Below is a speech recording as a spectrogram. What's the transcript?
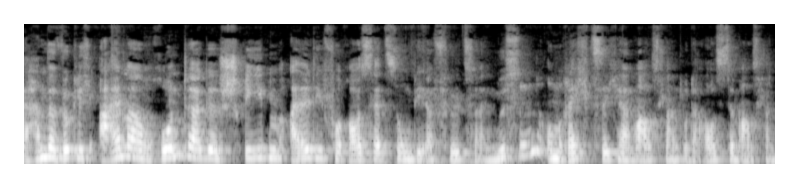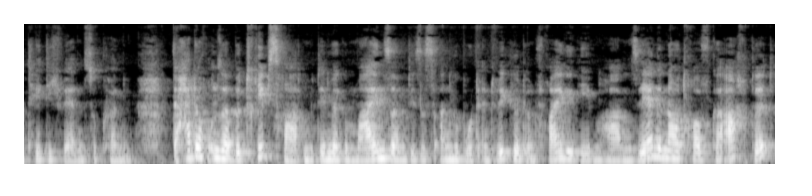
Da haben wir wirklich einmal runtergeschrieben, all die Voraussetzungen, die erfüllt sein müssen, um rechtssicher im Ausland oder aus dem Ausland tätig werden zu können. Da hat auch unser Betriebsrat, mit dem wir gemeinsam dieses Angebot entwickelt und freigegeben haben, sehr genau darauf geachtet,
